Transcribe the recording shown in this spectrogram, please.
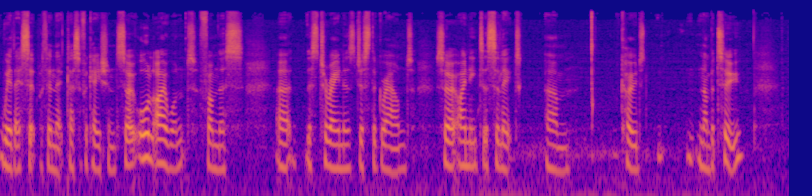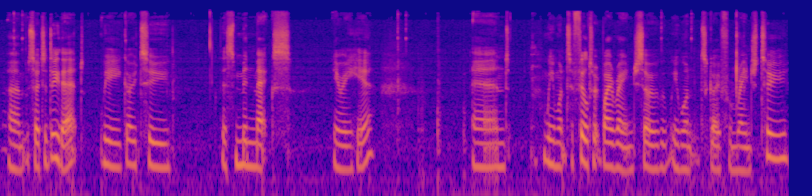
where they sit within that classification. So all I want from this uh, this terrain is just the ground. So I need to select um, code number two. Um, so to do that, we go to this min-max area here, and we want to filter it by range. So we want to go from range 2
